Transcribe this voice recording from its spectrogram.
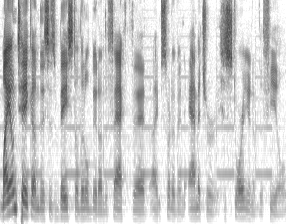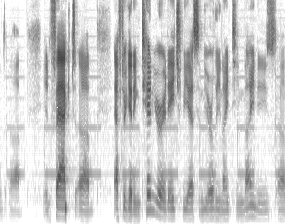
My own take on this is based a little bit on the fact that I'm sort of an amateur historian of the field. Uh, in fact, uh, after getting tenure at HBS in the early 1990s, uh,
